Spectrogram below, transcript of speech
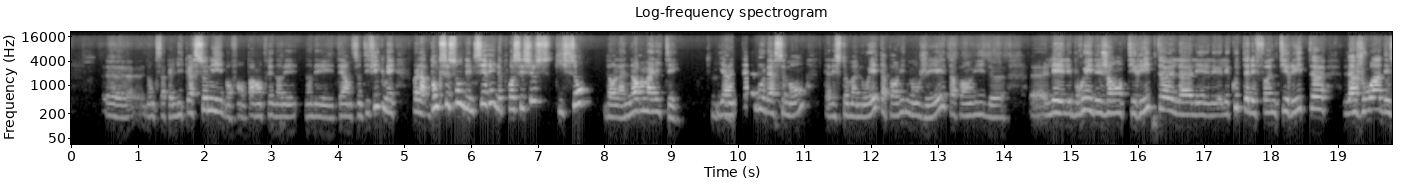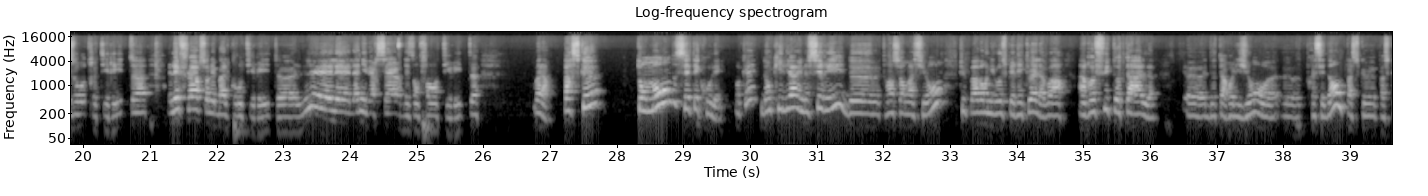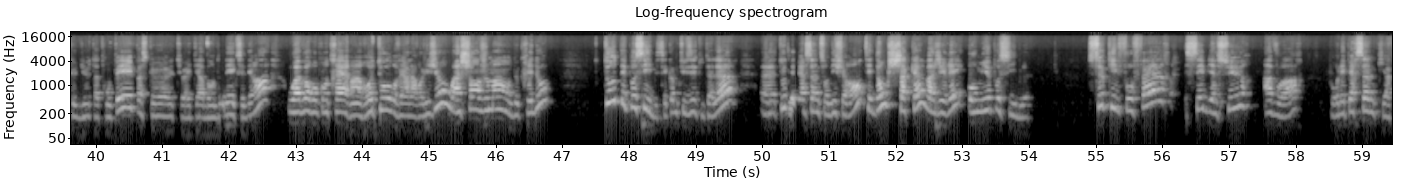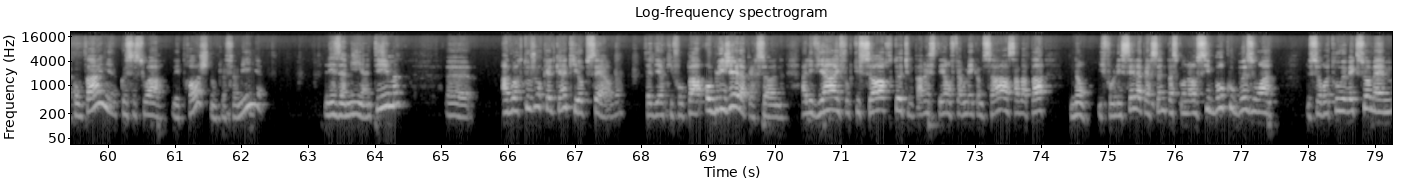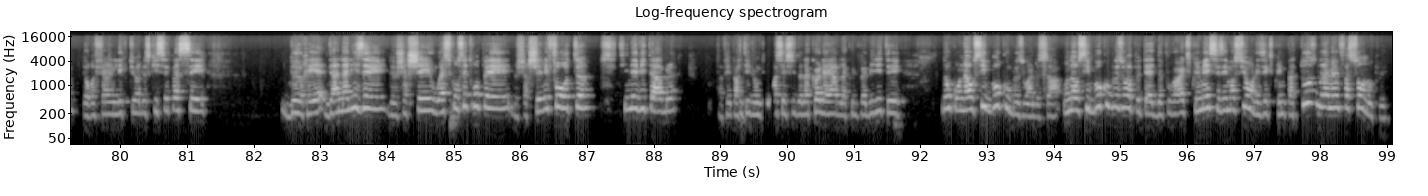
Donc, ça s'appelle l'hypersonie. Bon, enfin, on ne va pas rentrer dans des, termes scientifiques, mais voilà. Donc, ce sont une série de processus qui sont dans la normalité. Il y a un tel bouleversement, tu as l'estomac noué, tu n'as pas envie de manger, tu n'as pas envie de, euh, les, bruits des gens t'irritent, les, coups de téléphone t'irritent, la joie des autres t'irrite, les fleurs sur les balcons t'irritent, l'anniversaire des enfants t'irrite. Voilà, parce que ton monde s'est écroulé. Donc il y a une série de transformations. Tu peux avoir au niveau spirituel avoir un refus total euh, de ta religion euh, euh, précédente parce que, parce que Dieu t'a trompé, parce que tu as été abandonné, etc. Ou avoir au contraire un retour vers la religion ou un changement de credo. Tout est possible. C'est comme tu disais tout à l'heure, toutes les personnes sont différentes et donc chacun va gérer au mieux possible. Ce qu'il faut faire, c'est bien sûr avoir, pour les personnes qui accompagnent, que ce soit les proches, donc la famille, les amis intimes, avoir toujours quelqu'un qui observe. C'est-à-dire qu'il ne faut pas obliger la personne. Allez, viens, il faut que tu sortes, tu ne peux pas rester enfermé comme ça, ça ne va pas. Non, il faut laisser la personne parce qu'on a aussi beaucoup besoin de se retrouver avec soi-même, de refaire une lecture de ce qui s'est passé, d'analyser, de, chercher où est-ce qu'on s'est trompé, de chercher les fautes. C'est inévitable. Ça fait partie donc du processus de la colère, de la culpabilité. Donc, on a aussi beaucoup besoin de ça. On a aussi beaucoup besoin peut-être de pouvoir exprimer ses émotions. On ne les exprime pas tous de la même façon non plus.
